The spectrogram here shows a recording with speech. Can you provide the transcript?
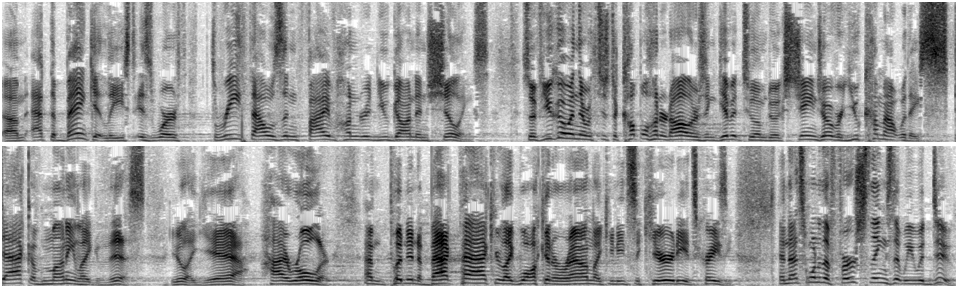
um, at the bank at least, is worth 3,500 Ugandan shillings. So if you go in there with just a couple hundred dollars and give it to them to exchange over, you come out with a stack of money like this. You're like, yeah, high roller. I'm putting in a backpack. You're like walking around like you need security. It's crazy. And that's one of the first things that we would do.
